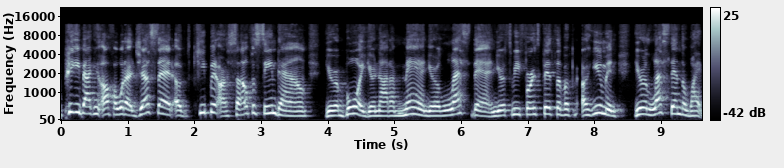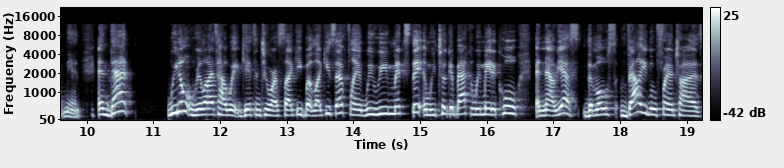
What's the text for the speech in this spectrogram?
piggybacking off of what I just said of keeping our self esteem down. You're a boy. You're not a man. You're less than. You're three first fifths of a, a human. You're less than the white man. And that we don't realize how it gets into our psyche. But like you said, Flame, we remixed it and we took it back and we made it cool. And now, yes, the most valuable franchise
